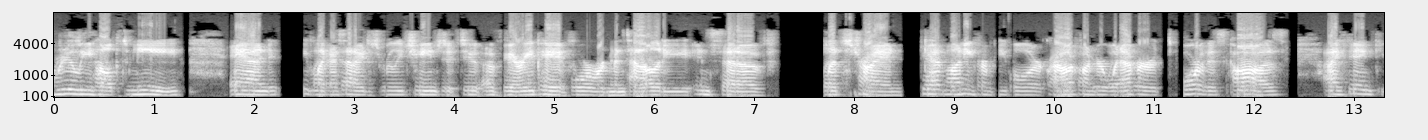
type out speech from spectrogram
really helped me. And like I said, I just really changed it to a very pay it forward mentality instead of let's try and get money from people or crowdfund or whatever for this cause. I think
